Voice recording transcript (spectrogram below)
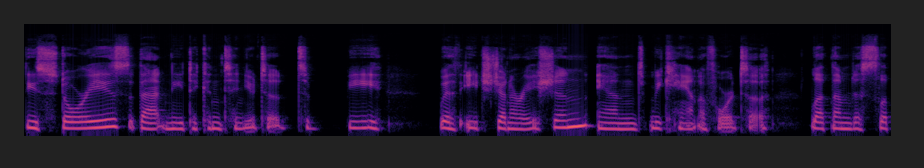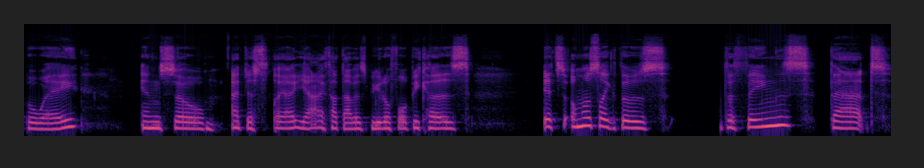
these stories that need to continue to to be with each generation and we can't afford to let them just slip away. And so I just like yeah, I thought that was beautiful because it's almost like those the things that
